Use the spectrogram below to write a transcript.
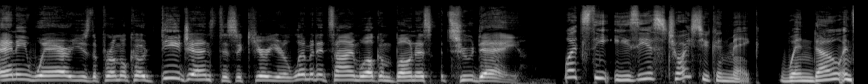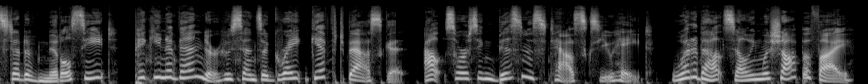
anywhere. Use the promo code DEGENS to secure your limited time welcome bonus today. What's the easiest choice you can make? Window instead of middle seat? Picking a vendor who sends a great gift basket? Outsourcing business tasks you hate? What about selling with Shopify?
